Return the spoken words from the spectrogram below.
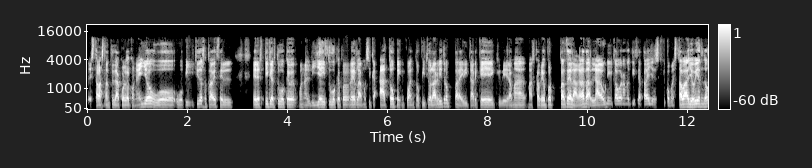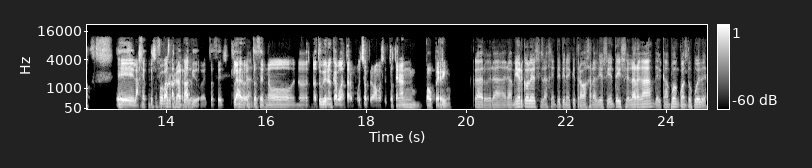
está bastante de acuerdo con ello. Hubo, hubo pitidos, otra vez el, el speaker tuvo que, bueno, el DJ tuvo que poner la música a tope en cuanto pito el árbitro para evitar que, que hubiera más, más, cabreo por parte de la grada. La única buena noticia para ellos es que como estaba lloviendo, eh, la gente se fue bastante rápido. Entonces, claro, entonces no, no, no, tuvieron que aguantar mucho, pero vamos, el Tottenham paupérrimo. Claro, era, era, miércoles y la gente tiene que trabajar al día siguiente y se larga del campo en cuanto puede.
